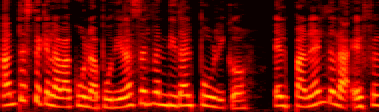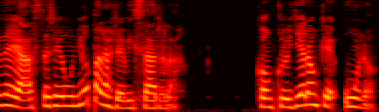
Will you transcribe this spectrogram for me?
Antes de que la vacuna pudiera ser vendida al público, el panel de la FDA se reunió para revisarla. Concluyeron que 1.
